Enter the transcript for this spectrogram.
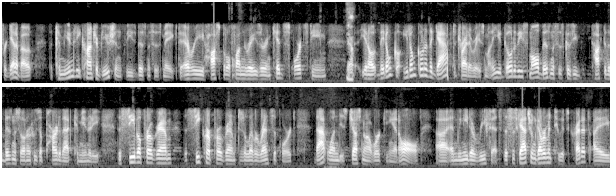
forget about the community contributions these businesses make to every hospital fundraiser and kids sports team. Yeah. You know, they don't go. You don't go to the Gap to try to raise money. You go to these small businesses because you talk to the business owner who's a part of that community. The CEBA program, the CECRA program to deliver rent support, that one is just not working at all. Uh, and we need a refit. The Saskatchewan government, to its credit, I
